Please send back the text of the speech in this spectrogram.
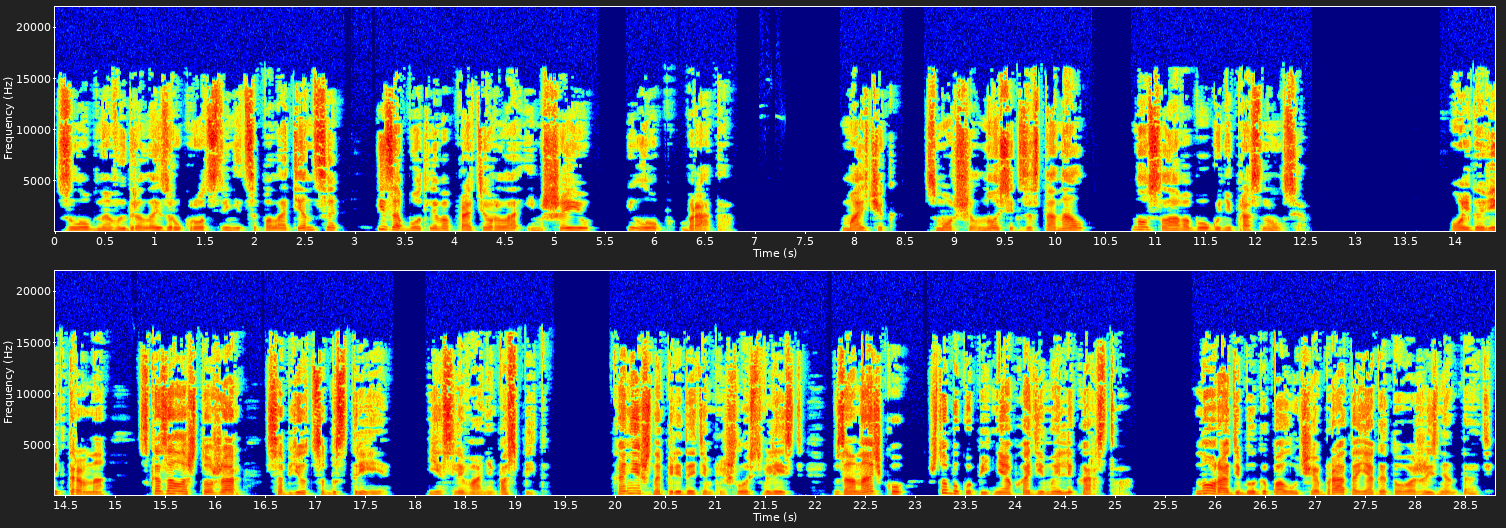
Злобно выдрала из рук родственницы полотенце и заботливо протерла им шею и лоб брата. Мальчик сморщил носик, застонал, но, слава богу, не проснулся. Ольга Викторовна сказала, что жар собьется быстрее, если Ваня поспит. Конечно, перед этим пришлось влезть в заначку, чтобы купить необходимые лекарства. Но ради благополучия брата я готова жизнь отдать.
